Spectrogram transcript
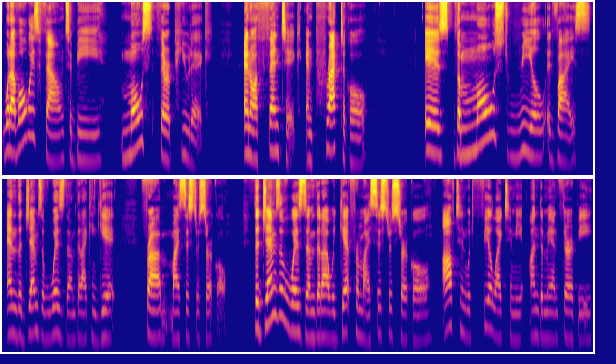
what I've always found to be most therapeutic and authentic and practical is the most real advice and the gems of wisdom that I can get from my sister circle. The gems of wisdom that I would get from my sister circle often would feel like to me on demand therapy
